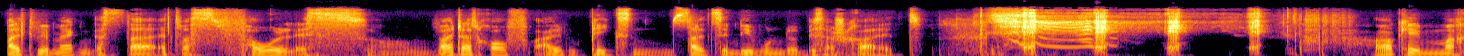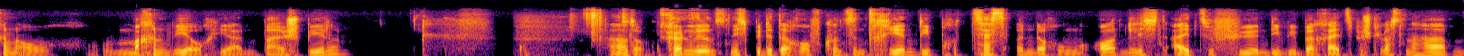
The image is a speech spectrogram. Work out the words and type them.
sobald wir merken, dass da etwas faul ist, weiter drauf einpieksen, Salz in die Wunde, bis er schreit. Okay, machen auch, machen wir auch hier ein Beispiel. Also, können wir uns nicht bitte darauf konzentrieren, die Prozessänderungen ordentlich einzuführen, die wir bereits beschlossen haben?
